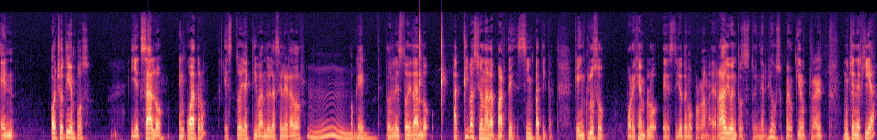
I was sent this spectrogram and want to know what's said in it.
en ocho tiempos y exhalo en cuatro, estoy activando el acelerador. Mm. ¿Ok? Entonces le estoy dando activación a la parte simpática. Que incluso, por ejemplo, este, yo tengo programa de radio, entonces estoy nervioso, pero quiero traer mucha energía,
